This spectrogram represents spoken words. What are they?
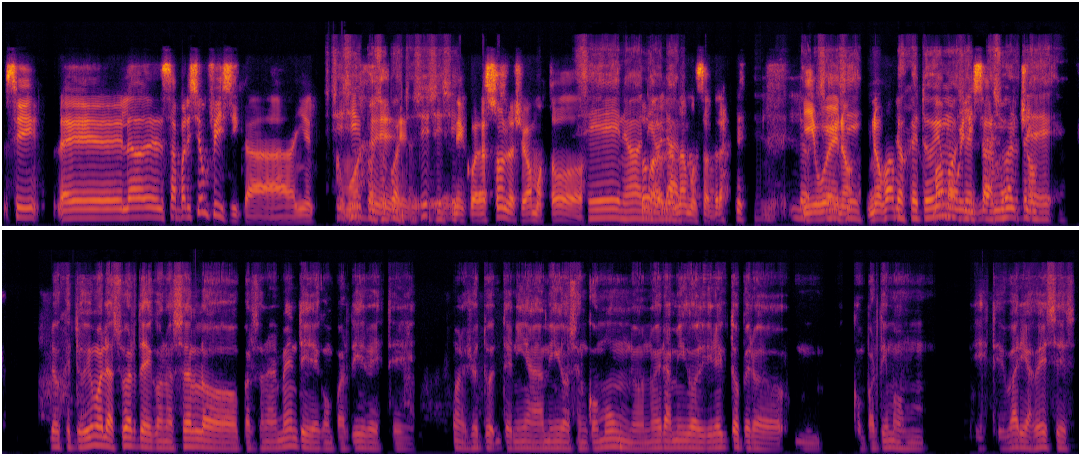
sí, eh, la desaparición física, Daniel. Sí, sí, por supuesto, sí, sí, sí. En el corazón lo llevamos todos. Sí, no, todos ni andamos atrás. y bueno, nos vamos, los que tuvimos la suerte, de, los que tuvimos la suerte de conocerlo personalmente y de compartir, este, bueno, yo tenía amigos en común, no, no era amigo directo, pero mm, compartimos mm, este, varias veces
